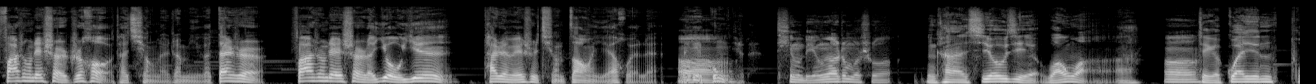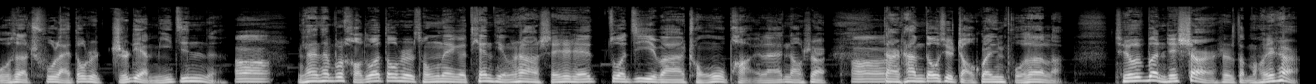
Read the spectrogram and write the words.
发生这事儿之后，他请来这么一个，但是发生这事儿的诱因，他认为是请灶王爷回来，没给供起来。挺灵要这么说，你看《西游记》往往啊，嗯这个观音菩萨出来都是指点迷津的。嗯你看他不是好多都是从那个天庭上谁谁谁坐骑吧，宠物跑下来闹事儿，嗯，但是他们都去找观音菩萨了，就问这事儿是怎么回事儿。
